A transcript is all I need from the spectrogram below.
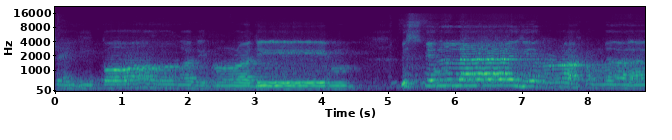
শাইতানির রাজীম। বিসমিল্লাহির রাহমানির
